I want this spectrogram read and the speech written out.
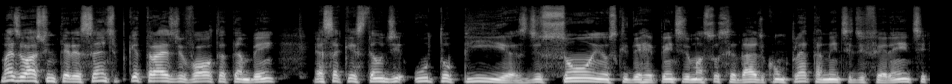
Mas eu acho interessante porque traz de volta também essa questão de utopias, de sonhos que de repente de uma sociedade completamente diferente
